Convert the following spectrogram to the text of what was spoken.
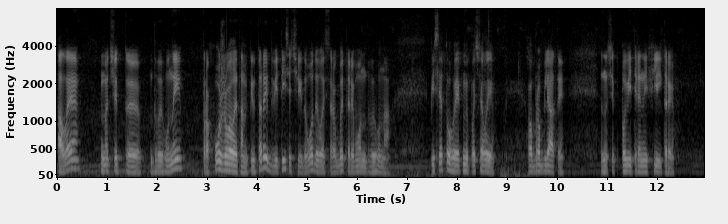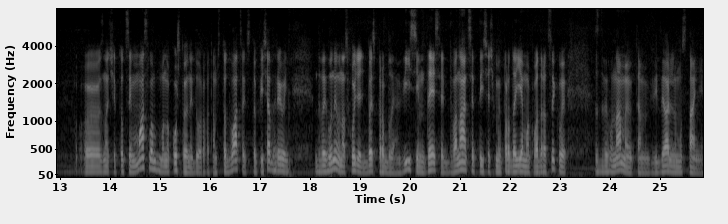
Але, значить, е, двигуни проходжували там півтори-дві тисячі і доводилось робити ремонт двигуна. Після того, як ми почали обробляти значить, повітряні фільтри е, значить, оцим маслом, воно коштує недорого, там 120-150 гривень. Двигуни у нас ходять без проблем. 8, 10, 12 тисяч ми продаємо квадроцикли з двигунами там, в ідеальному стані.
